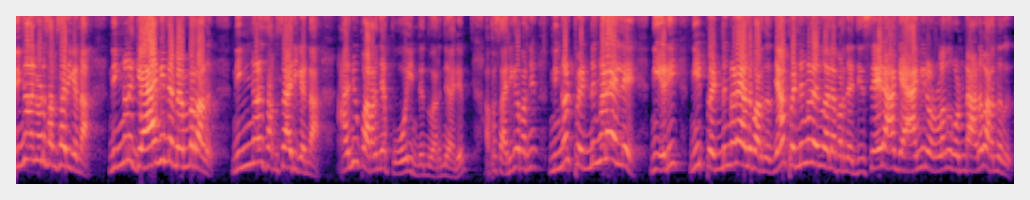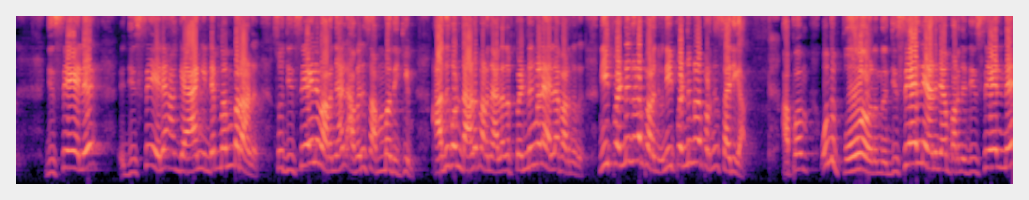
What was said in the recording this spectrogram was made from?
നിങ്ങൾ എന്നോട് സംസാരിക്കണ്ട. നിങ്ങൾ ഗ്യാങ്ങിന്റെ മെമ്പറാണ്. നിങ്ങൾ സംസാരിക്കണ്ട. അനു പറഞ്ഞ പോയിന്റ് എന്ന് പറഞ്ഞാൽ അപ്പോൾ സരിക പറഞ്ഞു നിങ്ങൾ പെണ്ണുങ്ങളെ അല്ലേ നീ എടി നീ പെണ്ണുങ്ങളെയാണ് പറഞ്ഞത്. ഞാൻ പെണ്ണുങ്ങളെ എന്നല്ല പറഞ്ഞത്. ജിസേൽ ആ ഗ്യാങ്ങിൽ ഉള്ളത് കൊണ്ടാണ് പറഞ്ഞത്. ജിസേൽ ജിസേൽ ആ ഗ്യാങ്ങിന്റെ മെമ്പറാണ്. സോ ജിസേൽ പറഞ്ഞാൽ അവർ സമ്മതിക്കും. അതുകൊണ്ടാണ് പറഞ്ഞത്. അല്ലാതെ പെണ്ണുങ്ങളെ അല്ല പറഞ്ഞത്. നീ പെണ്ണുങ്ങളെ പറഞ്ഞു. നീ പെണ്ണുങ്ങളെ പറഞ്ഞു സരിക. അപ്പം ഒന്ന് പോകണമെന്ന് ജിസേലിനെയാണ് ഞാൻ പറഞ്ഞത്. ജിസേലിനെ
